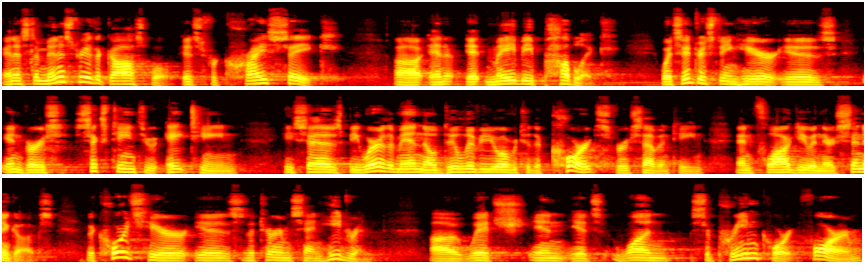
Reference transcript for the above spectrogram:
And it's the ministry of the gospel. It's for Christ's sake. Uh, and it, may be public. What's interesting here is in verse 16 through 18, he says, Beware the men, they'll deliver you over to the courts, verse 17, and flog you in their synagogues. The courts here is the term Sanhedrin, uh, which in its one Supreme Court form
